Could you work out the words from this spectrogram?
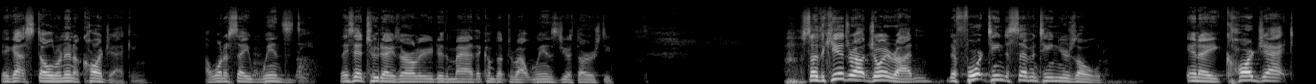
It got stolen in a carjacking. I want to say Wednesday. They said two days earlier. You do the math, it comes up to about Wednesday or Thursday. So the kids are out joyriding. They're 14 to 17 years old in a carjacked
